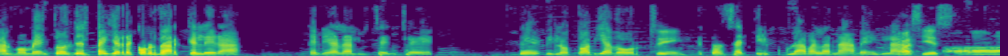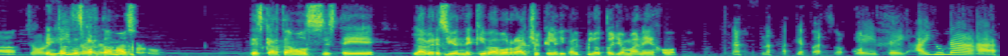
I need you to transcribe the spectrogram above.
Al momento del despegue, recordar que él era, tenía la licencia de piloto aviador, Sí, entonces él tripulaba la nave. y la- así es. Ah, entonces descartamos, descartamos este la versión de que iba borracho y que le dijo al piloto yo manejo. ¿Qué pasó? Este, hay una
